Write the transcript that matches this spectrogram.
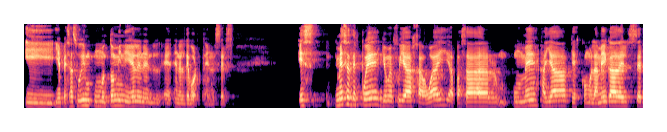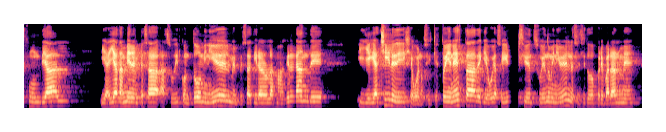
y, y empecé a subir un montón mi nivel en el, en el deporte, en el surf. Es, meses después yo me fui a Hawái a pasar un mes allá, que es como la meca del surf mundial, y allá también empecé a subir con todo mi nivel, me empecé a tirar olas más grandes y llegué a Chile y dije, bueno, si es que estoy en esta, de que voy a seguir subiendo mi nivel, necesito prepararme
